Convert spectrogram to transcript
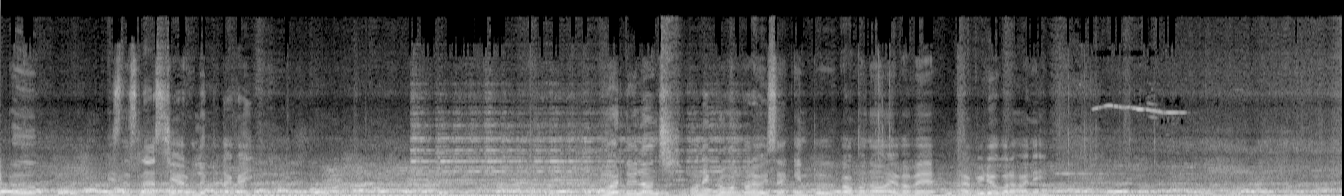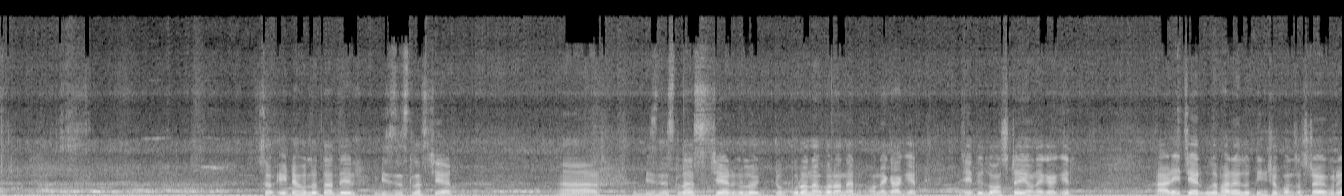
একটু বিজনেস ক্লাস চেয়ারগুলো একটু দেখাই। ময়ূর দুই লঞ্চ অনেক ভ্রমণ করা হয়েছে, কিন্তু কখনো এভাবে ভিডিও করা হয়নি। সো এটা হলো তাদের বিজনেস ক্লাস চেয়ার আর বিজনেস ক্লাস চেয়ারগুলো একটু পুরোনো ঘরানার, অনেক আগের, যেহেতু লঞ্চটাই অনেক আগের। আর এই চেয়ারগুলো ভাড়া হলো তিনশো পঞ্চাশ টাকা করে।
